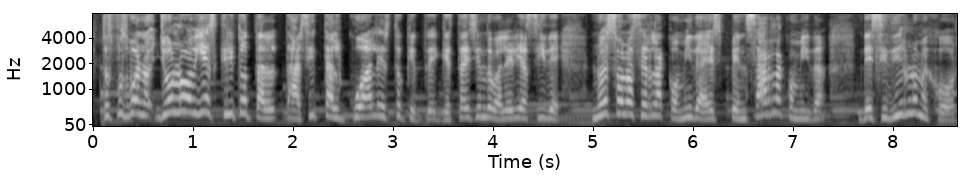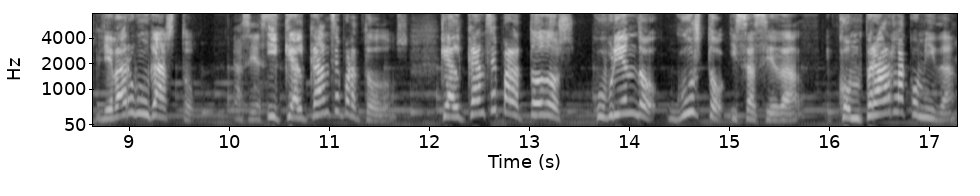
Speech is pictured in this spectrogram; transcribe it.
Entonces, pues bueno, yo lo había escrito tal, así tal cual esto que, que está diciendo Valeria, así de, no es solo hacer la comida, es pensar la comida, decidir lo mejor, llevar un gasto. Así es. Y que alcance para todos. Que alcance para todos, cubriendo gusto y saciedad. Comprar la comida,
